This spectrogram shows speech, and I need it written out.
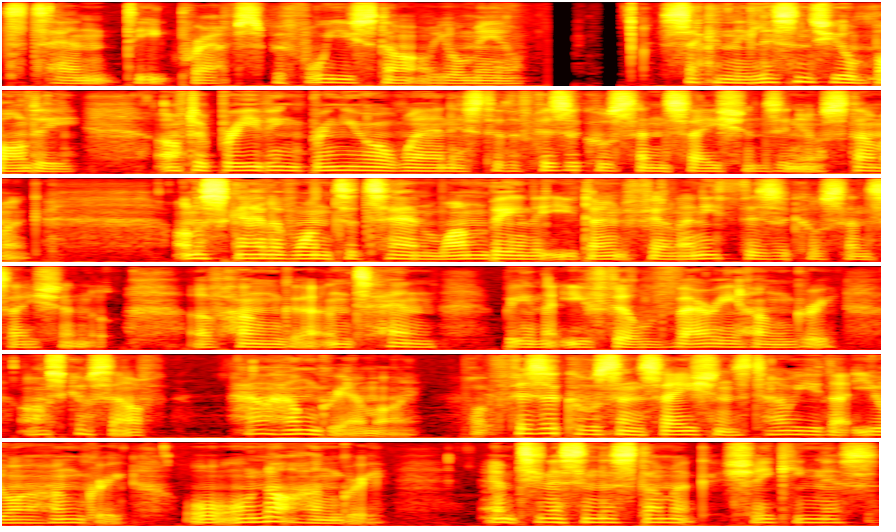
to 10 deep breaths before you start your meal. Secondly, listen to your body. After breathing, bring your awareness to the physical sensations in your stomach. On a scale of 1 to 10, 1 being that you don't feel any physical sensation of hunger, and 10 being that you feel very hungry, ask yourself, how hungry am I? What physical sensations tell you that you are hungry or, or not hungry? Emptiness in the stomach, shakiness,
